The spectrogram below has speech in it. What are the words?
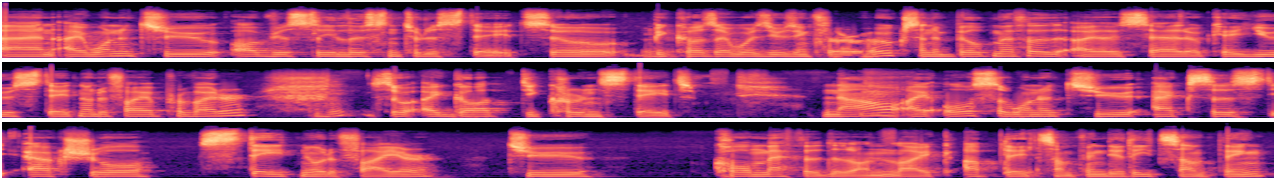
and I wanted to obviously listen to the state. So mm-hmm. because I was using Flutter hooks and a build method, I said, okay, use state notifier provider. Mm-hmm. So I got the current state. Now I also wanted to access the actual state notifier to call methods on, like update something, delete something.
